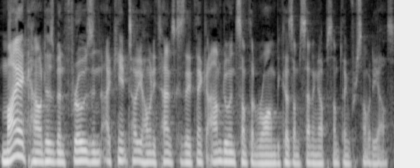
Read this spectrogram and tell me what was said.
My account has been frozen. I can't tell you how many times because they think I'm doing something wrong because I'm setting up something for somebody else.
